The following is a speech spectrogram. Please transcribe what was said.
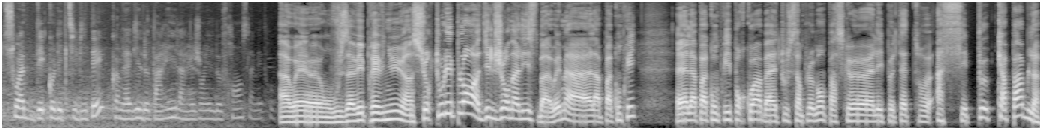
soit des collectivités, comme la ville de Paris, la région Île-de-France, la métropole. Ah ouais, on vous avait prévenu, hein, sur tous les plans, a dit le journaliste. Bah ouais, mais elle n'a pas compris. Elle n'a pas compris pourquoi bah, Tout simplement parce qu'elle est peut-être assez peu capable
